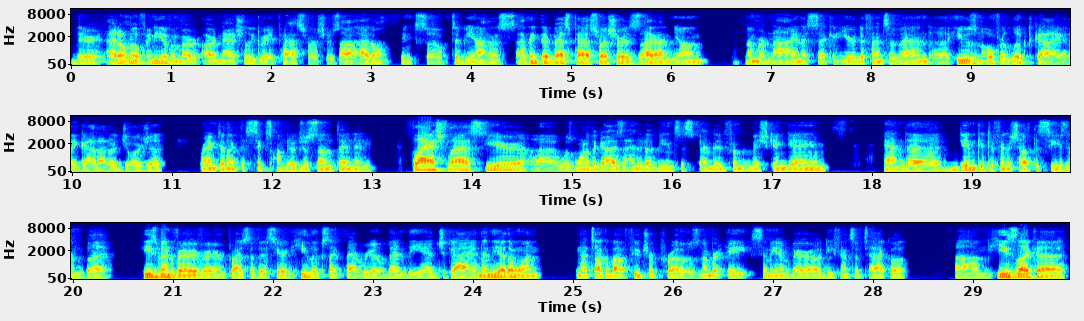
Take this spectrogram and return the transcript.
they're, I don't know if any of them are, are naturally great pass rushers. I, I don't think so, to be honest. I think their best pass rusher is Zion Young number nine, a second year defensive end. Uh, he was an overlooked guy they got out of Georgia, ranked in like the 600s or something. And Flash last year uh, was one of the guys that ended up being suspended from the Michigan game and uh, didn't get to finish out the season. But he's been very, very impressive this year. And he looks like that real bend the edge guy. And then the other one, and I talk about future pros, number eight, Simeon Barrow, defensive tackle. Um, he's like a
